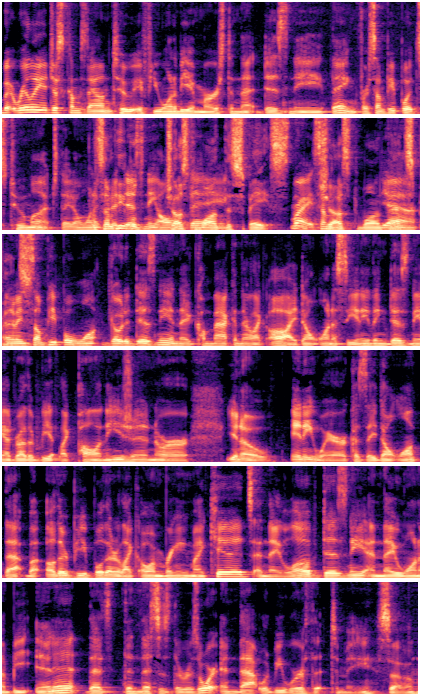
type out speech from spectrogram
but really, it just comes down to if you want to be immersed in that Disney thing. For some people, it's too much. They don't want to Some go to people Disney all just day. want the space, They Right. some- just want yeah, that space. I mean, some people want go to Disney and they come back and they're like, "Oh, I don't want to see anything Disney. I'd rather be at like Polynesian or you know anywhere because they don't want that." But other people that are like, "Oh, I'm bringing my kids and they love Disney and they want to be in it." That's then this is the resort, and that would be worth it to me. So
